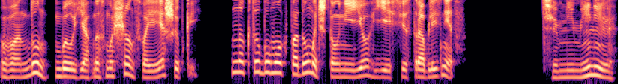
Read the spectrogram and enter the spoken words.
Ван Дун был явно смущен своей ошибкой. Но кто бы мог подумать, что у нее есть сестра-близнец? Тем не менее,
